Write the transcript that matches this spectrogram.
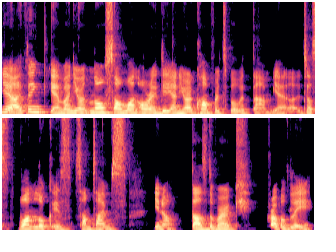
yeah i think yeah when you know someone already and you are comfortable with them yeah just one look is sometimes you know does the work probably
